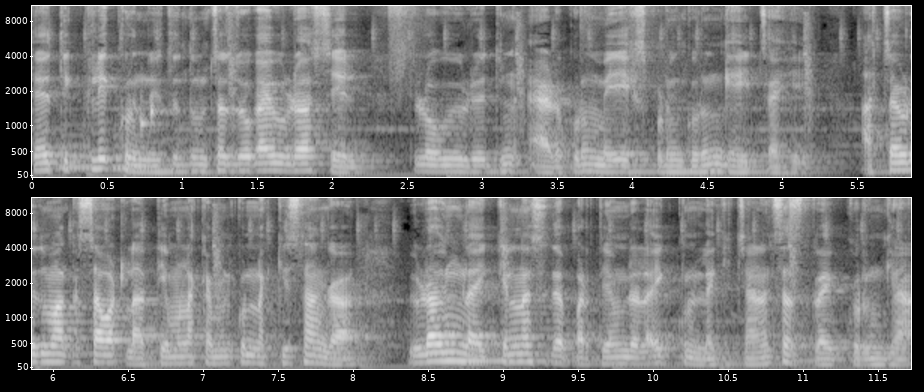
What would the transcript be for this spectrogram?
त्यावरती क्लिक करून तिथून तुमचा जो काही व्हिडिओ असेल तो लोगो व्हिडिओतून ॲड करून म्हणजे एक्सपोर्टिंग करून घ्यायचा आहे. आजचा व्हिडिओ तुम्हाला कसा वाटला ते मला कमेंट करून नक्की सांगा. व्हिडिओ अजून लाईक केला नसेल तर परत व्हिडिओ लाईक करून लाईक चॅनल सबस्क्राईब करून घ्या.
